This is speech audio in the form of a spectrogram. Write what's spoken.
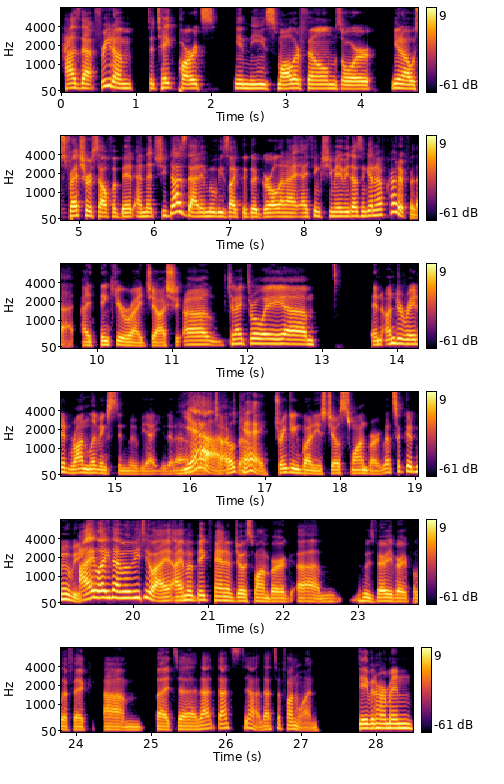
has that freedom to take parts in these smaller films or you know stretch herself a bit and that she does that in movies like the good girl and i, I think she maybe doesn't get enough credit for that I think you're right, Josh. Uh, can I throw a um, an underrated Ron Livingston movie at you that I Yeah, talked about? okay. Drinking Buddies, Joe Swanberg. That's a good movie. i like that movie too I, i'm a big fan of joe swanberg um, who's very very prolific um, but uh, that that's yeah that's a fun one david herman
